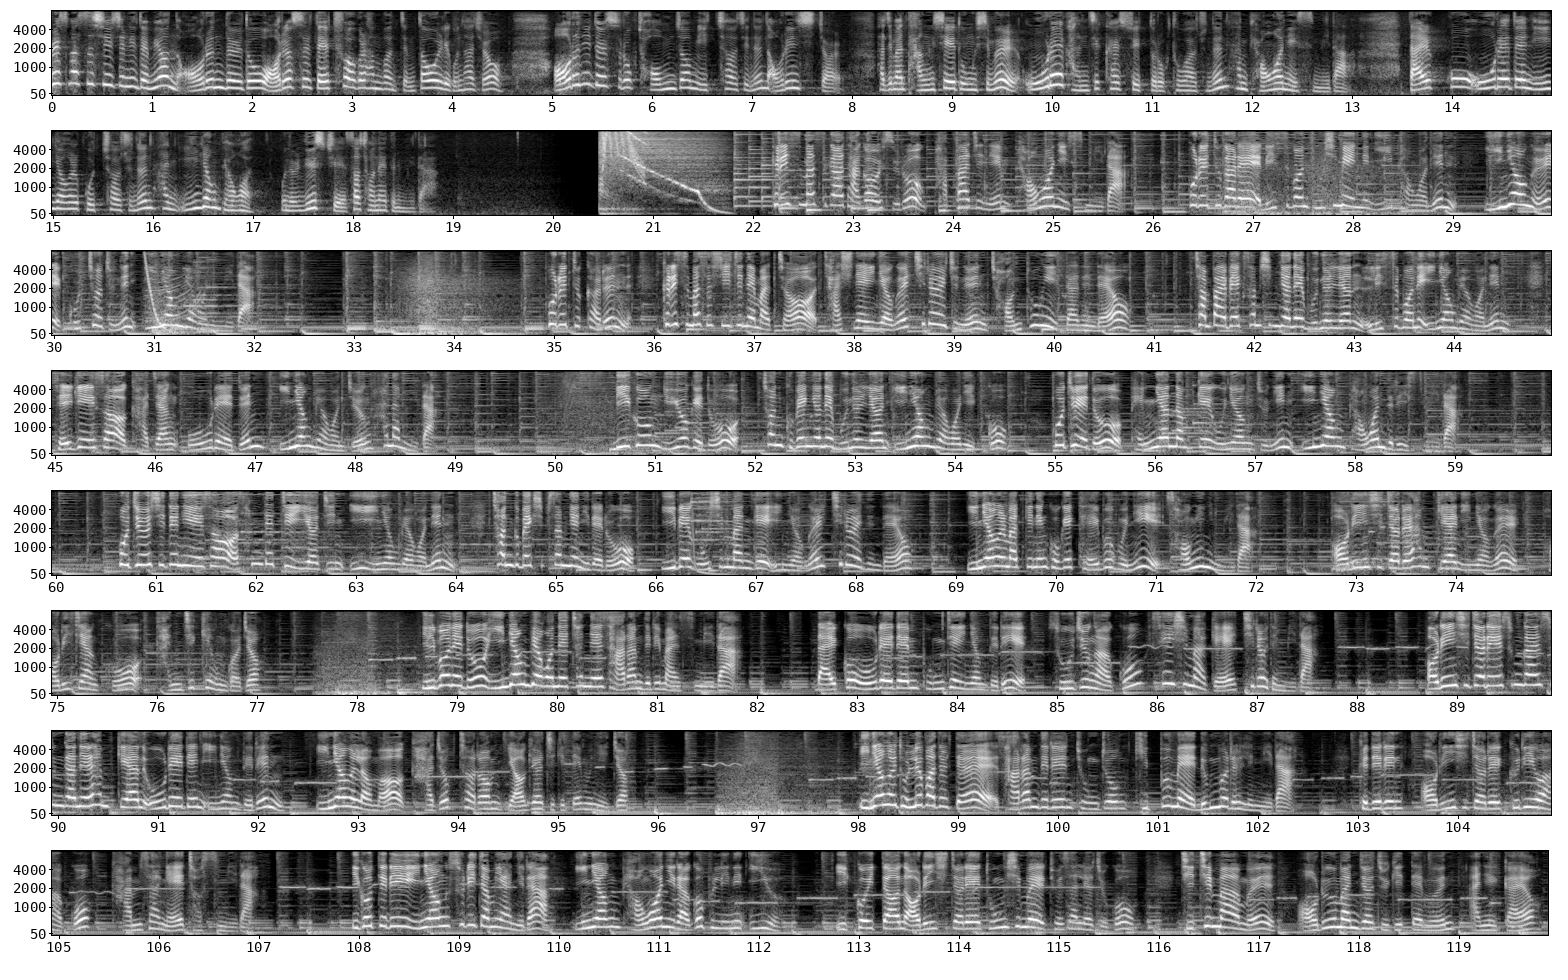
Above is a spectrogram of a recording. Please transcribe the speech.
크리스마스 시즌이 되면 어른들도 어렸을 때의 추억을 한 번쯤 떠올리곤 하죠. 어른이 될수록 점점 잊혀지는 어린 시절. 하지만 당시의 동심을 오래 간직할 수 있도록 도와주는 한 병원이 있습니다. 낡고 오래된 인형을 고쳐주는 한 인형 병원. 오늘 뉴스지에서 전해드립니다. 크리스마스가 다가올수록 바빠지는 병원이 있습니다. 포르투갈의 리스본 도심에 있는 이 병원은 인형을 고쳐주는 인형병원입니다. 포르투갈은 크리스마스 시즌에 맞춰 자신의 인형을 치료해주는 전통이 있다는데요. 1830년에 문을 연 리스본의 인형병원은 세계에서 가장 오래된 인형병원 중 하나입니다. 미국 뉴욕에도 1900년에 문을 연 인형병원이 있고 호주에도 100년 넘게 운영 중인 인형 병원들이 있습니다. 호주 시드니에서 3대째 이어진 이 인형 병원은 1913년 이래로 250만 개 인형을 치료했는데요. 인형을 맡기는 고객 대부분이 성인입니다. 어린 시절을 함께한 인형을 버리지 않고 간직해 온 거죠. 일본에도 인형 병원을 찾는 사람들이 많습니다. 낡고 오래된 봉제 인형들이 소중하고 세심하게 치료됩니다. 어린 시절의 순간순간을 함께한 오래된 인형들은 인형을 넘어 가족처럼 여겨지기 때문이죠. 인형을 돌려받을 때 사람들은 종종 기쁨의 눈물을 흘립니다. 그들은 어린 시절을 그리워하고 감상에 젖습니다. 이곳들이 인형 수리점이 아니라 인형 병원이라고 불리는 이유. 잊고 있던 어린 시절의 동심을 되살려주고 지친 마음을 어루만져 주기 때문 아닐까요?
